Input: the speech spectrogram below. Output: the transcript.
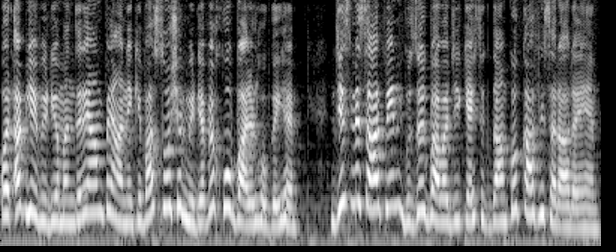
और अब ये वीडियो मंजर आम पे आने के बाद सोशल मीडिया पे खूब वायरल हो गई है, जिसमें सार्फिन, बुज़ुर्ग बाबा जी के इस इकदाम को काफ़ी सराह रहे हैं।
